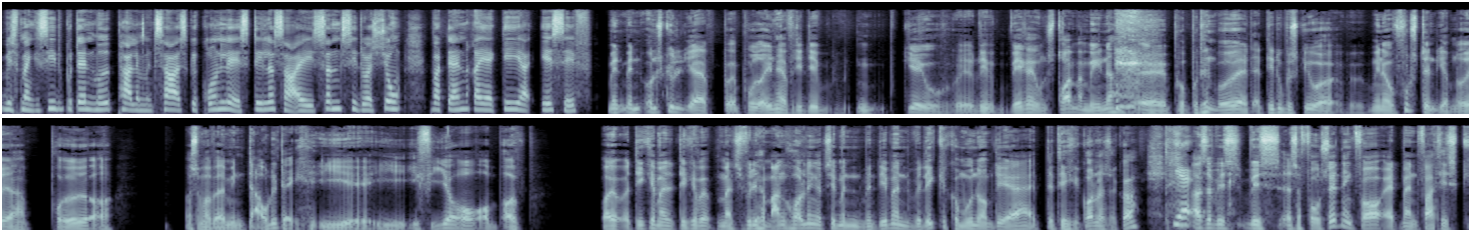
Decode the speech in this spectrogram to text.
hvis man kan sige det på den måde, parlamentariske grundlag stiller sig i sådan en situation. Hvordan reagerer SF? Men, men undskyld, jeg bryder ind her, fordi det giver jo, øh, det vækker jo en strøm af minder øh, på, på den måde, at, at det, du beskriver, minder jo fuldstændig om noget, jeg har prøvet, og, og som har været min dagligdag i, øh, i, i fire år. Og, og og, og det, kan man, det kan man selvfølgelig have mange holdninger til, men, men det, man vel ikke kan komme udenom, det er, at det, det kan godt lade sig gøre. Ja. Altså, hvis, hvis, altså forudsætning for, at man faktisk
